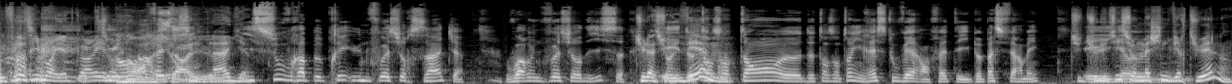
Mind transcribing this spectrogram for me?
effectivement, il y a de quoi rire. En fait, une blague. Il s'ouvre à peu près une fois sur cinq, voire une fois sur dix. Tu l'as sur et une de temps en temps, euh, de temps en temps, il reste ouvert en fait et il peut pas se fermer. Tu, l'utilises a, sur une machine virtuelle?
